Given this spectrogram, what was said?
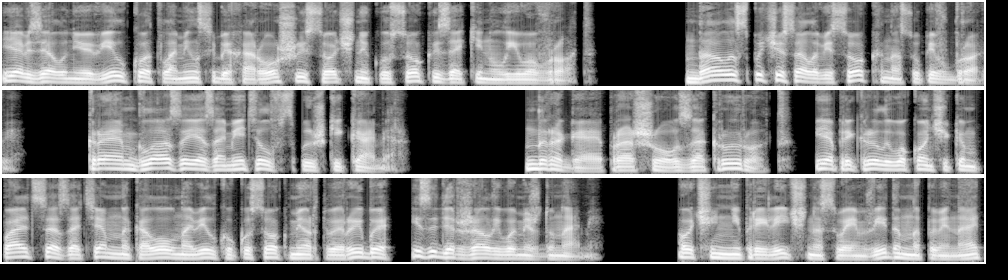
Я взял у нее вилку, отломил себе хороший, сочный кусок и закинул его в рот. Даллас почесала висок, насупив брови. Краем глаза я заметил вспышки камер. «Дорогая, прошу, закрой рот». Я прикрыл его кончиком пальца, а затем наколол на вилку кусок мертвой рыбы и задержал его между нами. Очень неприлично своим видом напоминать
